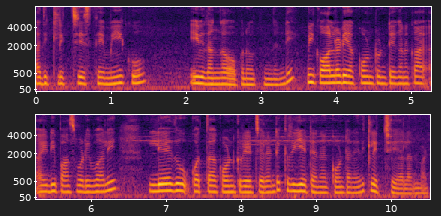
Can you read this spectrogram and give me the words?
అది క్లిక్ చేస్తే మీకు ఈ విధంగా ఓపెన్ అవుతుందండి. మీకు ఆల్రెడీ అకౌంట్ ఉంటే కనుక ఐడి పాస్వర్డ్ ఇవ్వాలి. లేదు కొత్త అకౌంట్ క్రియేట్ చేయాలంటే క్రియేట్ అనే అకౌంట్ అనేది క్లిక్ చేయాలన్నమాట.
